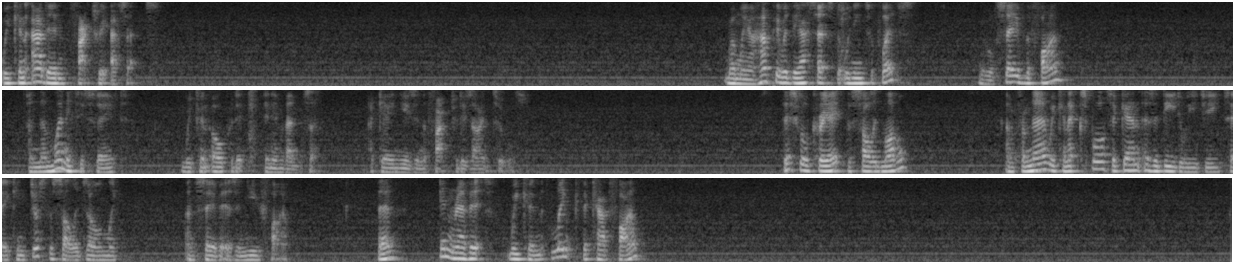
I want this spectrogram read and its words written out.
we can add in factory assets. When we are happy with the assets that we need to place we will save the file. And then when it is saved we can open it in Inventor again using the factory design tools. This will create the solid model and from there we can export again as a DWG taking just the solids only and save it as a new file. Then in Revit we can link the CAD file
